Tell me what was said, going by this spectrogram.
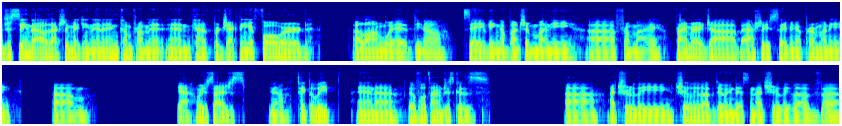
just seeing that i was actually making an income from it and kind of projecting it forward along with you know saving a bunch of money uh from my primary job actually saving up her money um yeah we decided to just you know take the leap and uh do it full time just because uh i truly truly love doing this and i truly love uh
